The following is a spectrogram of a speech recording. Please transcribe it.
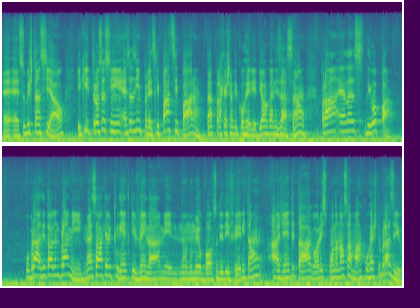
é, é, substancial e que trouxe assim essas empresas que participaram tanto para a questão de correria de organização para elas de opa o Brasil está olhando para mim. Não é só aquele cliente que vem lá me, no, no, meu box no dia de feira. Então, a gente está agora expondo a nossa marca para o resto do Brasil.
